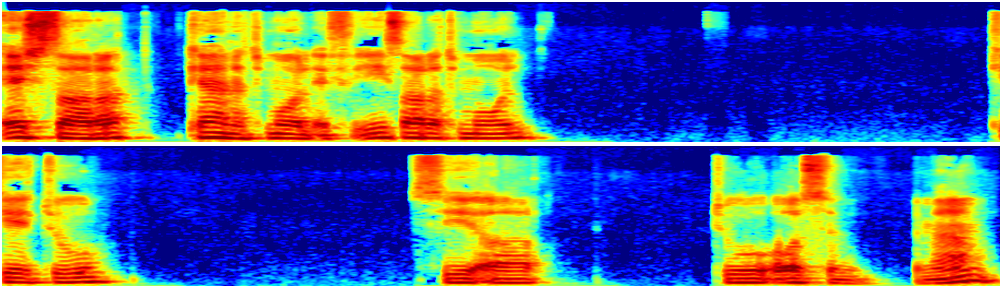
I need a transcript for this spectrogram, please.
إيش صارت؟ كانت مول Fe صارت مول K 2 Cr 2 O 7 تمام؟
